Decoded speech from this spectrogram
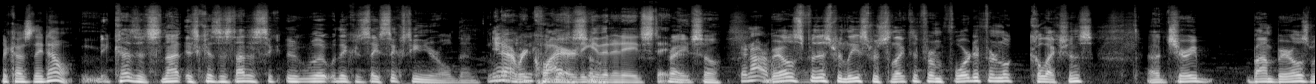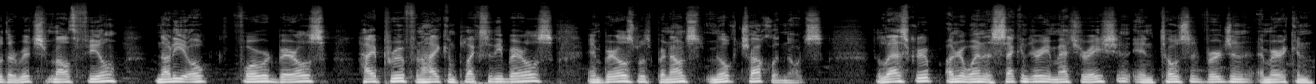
Because they don't. Because it's not. It's because it's not a. They could say sixteen year old then. You're not required to so. give it an age state. Right. So They're not barrels for this release were selected from four different look collections: uh, cherry bomb barrels with a rich mouthfeel, nutty oak forward barrels, high proof and high complexity barrels, and barrels with pronounced milk chocolate notes. The last group underwent a secondary maturation in toasted virgin American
